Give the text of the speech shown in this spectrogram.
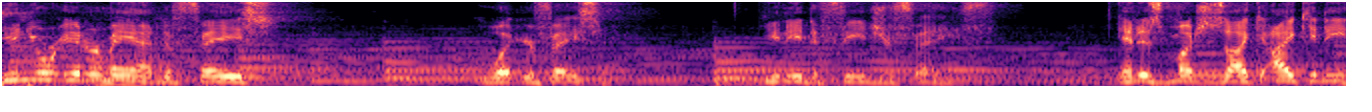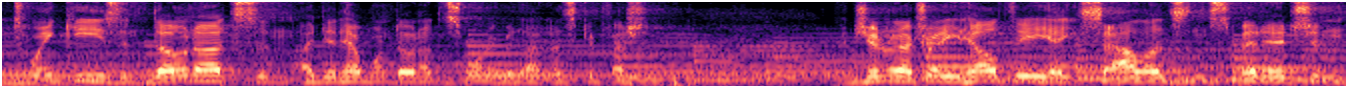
in your inner man to face what you're facing. You need to feed your faith. In as much as I, I can eat Twinkies and donuts, and I did have one donut this morning, but that, that's confession. But generally, I try to eat healthy. I eat salads and spinach and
